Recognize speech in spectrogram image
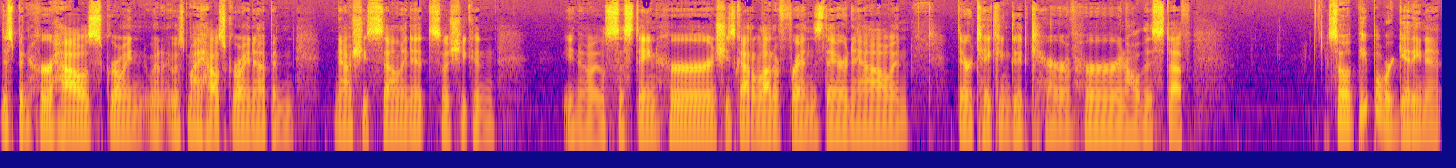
this has been her house growing, when it was my house growing up. And now she's selling it so she can, you know, it'll sustain her. And she's got a lot of friends there now. And they're taking good care of her and all this stuff. So people were getting it.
